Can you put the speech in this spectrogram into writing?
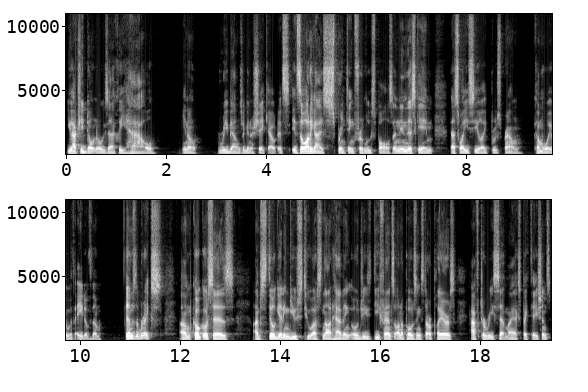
you actually don't know exactly how you know rebounds are going to shake out. It's it's a lot of guys sprinting for loose balls, and in this game, that's why you see like Bruce Brown come away with eight of them. Them's the breaks. Um, Coco says I'm still getting used to us not having OG's defense on opposing star players. Have to reset my expectations.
